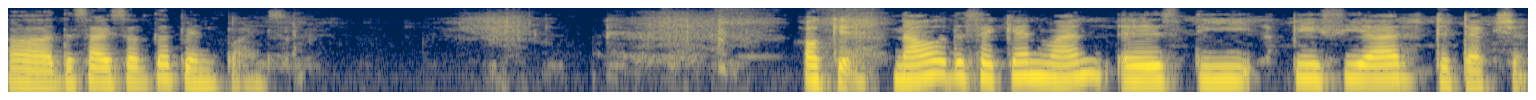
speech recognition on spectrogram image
uh, the size of the pinpoints okay now the second one is the pcr detection.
